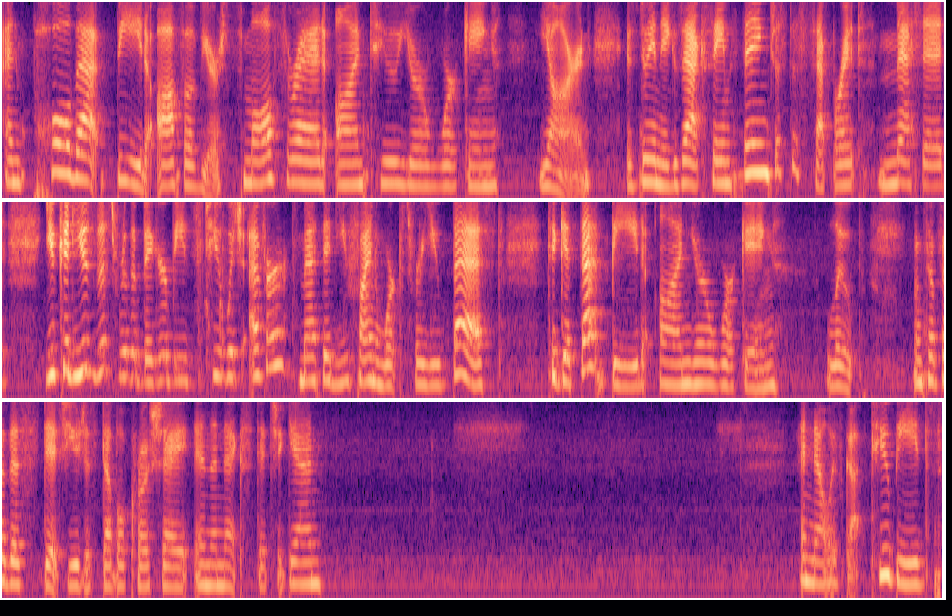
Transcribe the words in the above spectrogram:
and pull that bead off of your small thread onto your working yarn is doing the exact same thing, just a separate method. You could use this for the bigger beads too, whichever method you find works for you best to get that bead on your working loop. And so for this stitch, you just double crochet in the next stitch again. And now we've got two beads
